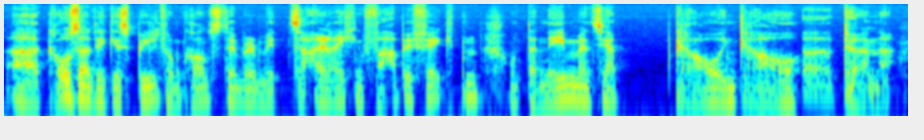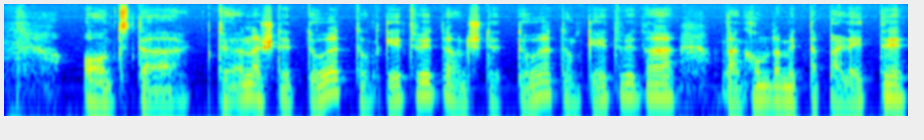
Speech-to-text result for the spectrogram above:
Ein großartiges Bild vom Constable mit zahlreichen Farbeffekten und daneben ein sehr grau in grau äh, Turner. Und der Turner steht dort und geht wieder und steht dort und geht wieder. Und dann kommt er mit der Palette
